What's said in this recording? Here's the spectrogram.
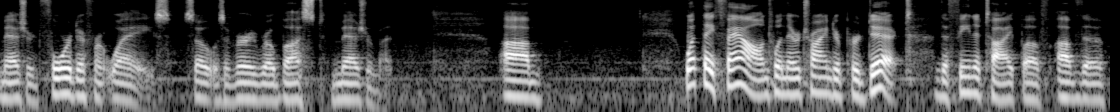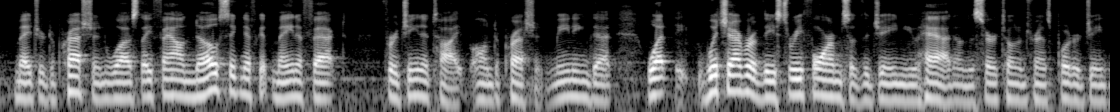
measured four different ways. So it was a very robust measurement. Um, what they found when they were trying to predict the phenotype of, of the major depression was they found no significant main effect for genotype on depression, meaning that what, whichever of these three forms of the gene you had on the serotonin transporter gene,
